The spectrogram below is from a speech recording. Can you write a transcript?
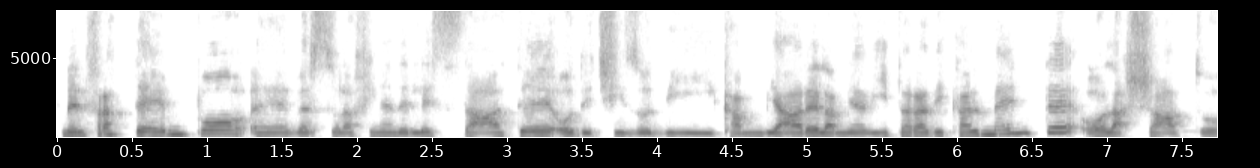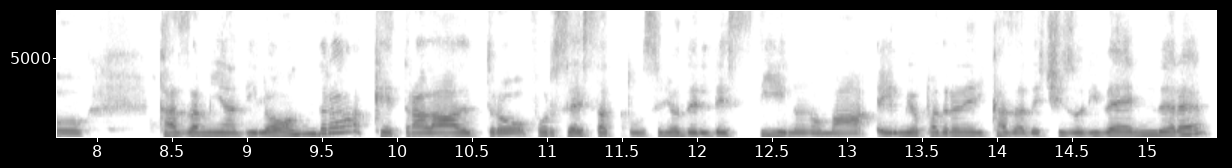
nel frattempo, eh, verso la fine dell'estate, ho deciso di cambiare la mia vita radicalmente, ho lasciato casa mia di Londra, che tra l'altro forse è stato un segno del destino, ma il mio padrone di casa ha deciso di vendere,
